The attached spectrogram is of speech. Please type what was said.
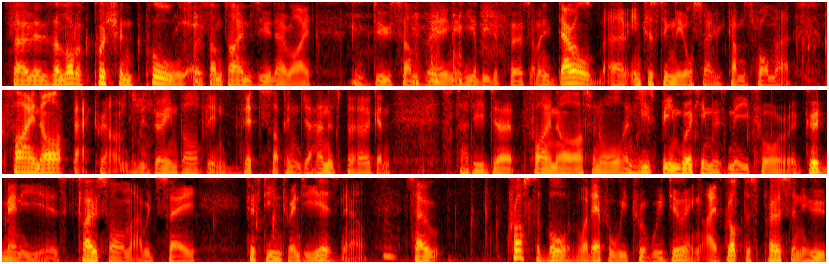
So there's a lot of push and pull. So sometimes, you know, I can do something and he'll be the first. I mean, Daryl, uh, interestingly, also he comes from a fine art background. He was very involved in Wits up in Johannesburg and studied uh, fine art and all. And he's been working with me for a good many years, close on, I would say, 15, 20 years now. So across the board, whatever we we're doing, I've got this person who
